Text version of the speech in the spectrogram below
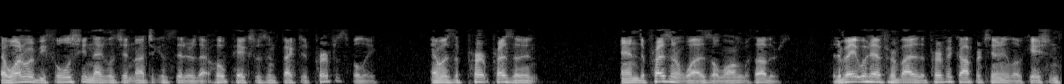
that one would be foolishly negligent not to consider that Hope Hicks was infected purposefully and was the per- president, and the president was along with others. The debate would have provided the perfect opportunity and location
